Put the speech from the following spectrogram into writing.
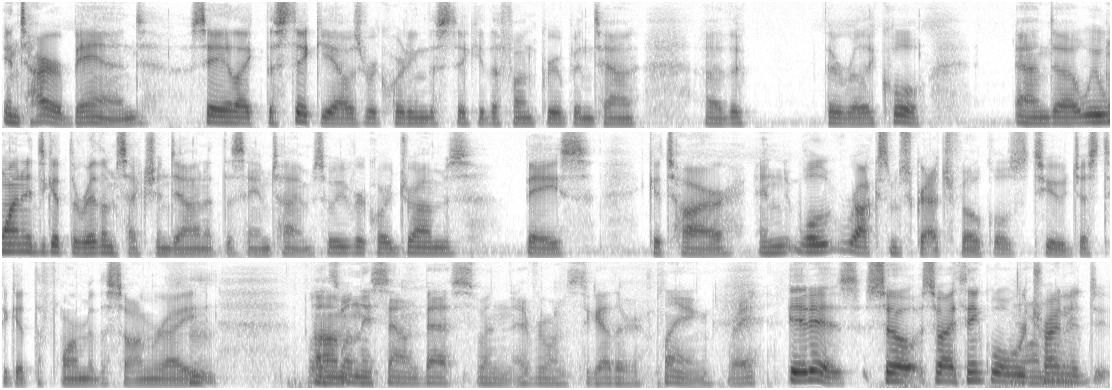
entire band say like the Sticky. I was recording the Sticky, the funk group in town. Uh, the, they're really cool, and uh, we wanted to get the rhythm section down at the same time. So we record drums, bass, guitar, and we'll rock some scratch vocals too, just to get the form of the song right. Hmm. Well, that's Um, when they sound best when everyone's together playing, right? It is. So so I think what we're trying to do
